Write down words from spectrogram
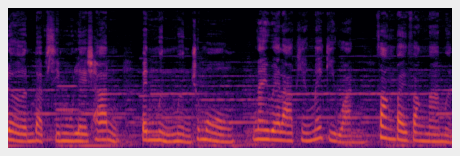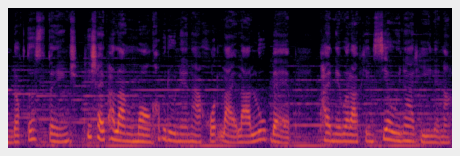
เดินแบบ simulation เป็นหมื่นหมื่นๆชั่วโมง ในเวลาเพียงไม่กี่วัน ฟังไปฟังมาเหมือนด็อกเตอร์สเตรนจ์ที่ใช้พลังมองเข้าไปดูในอนาคตหลายล้านรูปแบบ ภายในเวลาเพียงเสี้ยววินาทีเลยนะ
